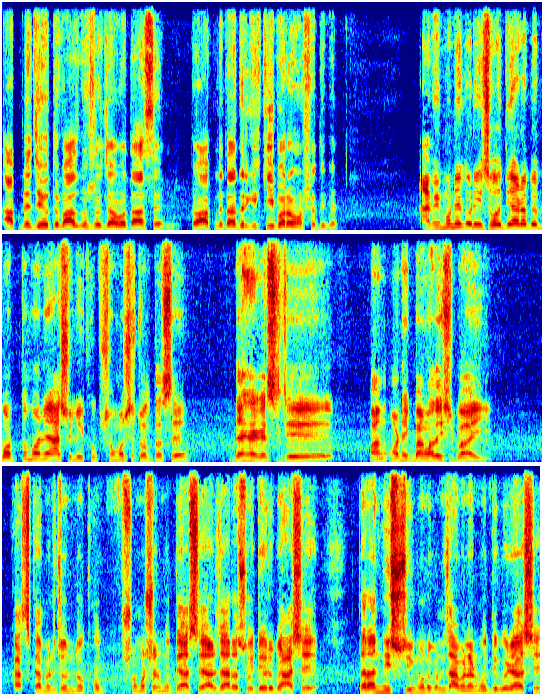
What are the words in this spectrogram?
আপনি যেহেতু পাঁচ বছর যাবত আছেন তো আপনি তাদেরকে কি পরামর্শ দিবেন? আমি মনে করি সৌদি আরবে বর্তমানে আসলে খুব সমস্যা চলতেছে। দেখা গেছে যে অনেক বাংলাদেশি ভাই কাজ কামের জন্য খুব সমস্যার মধ্যে আসে আর যারা সৌদি আরবে আসে তারা নিশ্চয়ই মনে করেন ঝামেলার মধ্যে পড়ে আসে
